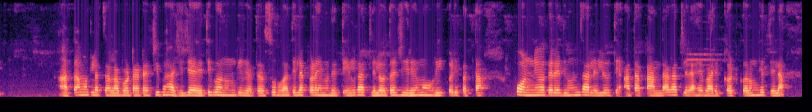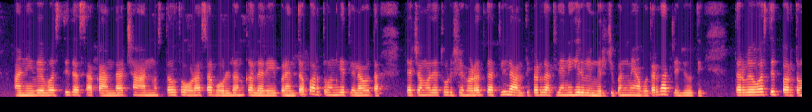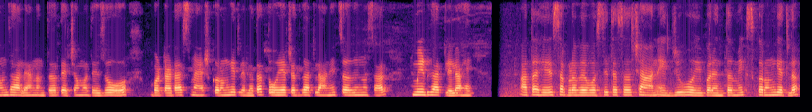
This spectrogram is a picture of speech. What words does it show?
आता म्हटलं चला बटाट्याची भाजी जी आहे ती बनवून घेऊया. तर सुरुवातीला कढईमध्ये तेल घातलेलं होतं. जिरे मोहरी कढीपत्ता फोडणी वगैरे देऊन झालेली होती. आता कांदा घातलेला आहे बारीक कट करून घेतलेला. आणि व्यवस्थित असा कांदा छान मस्त थोडासा गोल्डन कलर येईपर्यंत परतवून घेतलेला होता. त्याच्यामध्ये थोडीशी हळद घातली लाल तिखट घातली आणि हिरवी मिरची पण मी अगोदर घातलेली होती. तर व्यवस्थित परतवून झाल्यानंतर त्याच्यामध्ये जो बटाटा स्मॅश करून घेतलेला होता तो याच्यात घातला आणि चवीनुसार मीठ घातलेलं आहे. आता हे सगळं व्यवस्थित असं छान एकजीव होईपर्यंत मिक्स करून घेतलं.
